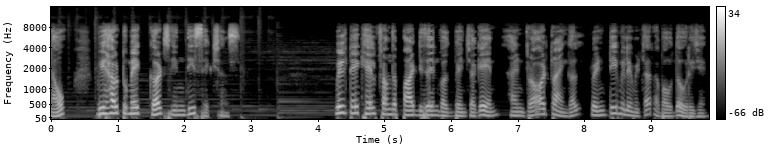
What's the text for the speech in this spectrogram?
Now we have to make cuts in these sections. We'll take help from the part design workbench again and draw a triangle 20 mm above the origin.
